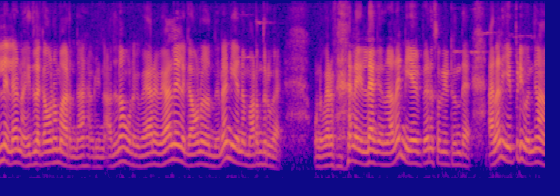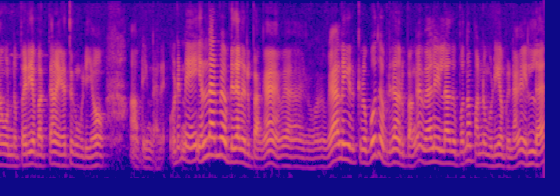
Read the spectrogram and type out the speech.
இல்லை இல்லை நான் இதில் கவனமாக இருந்தேன் அப்படின்னு. அதுதான் உனக்கு வேறு வேலையில் கவனம் இருந்ததுன்னா நீ என்னை மறந்துடுவேன் உனக்கு வேறு வேலை இல்லைங்கிறதுனால நீ என் பேர் சொல்லிட்டு இருந்த. அதனால் எப்படி வந்து நான் உன்னை பெரிய பக்தனை ஏற்றுக்க முடியும்? அப்படின்னாரு. உடனே எல்லாருமே அப்படி தானே இருப்பாங்க. வே- வேலை இருக்கிற போது அப்படி தான் இருப்பாங்க. வேலை இல்லாத போது தான் பண்ண முடியும் அப்படின்னாங்க. இல்லை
